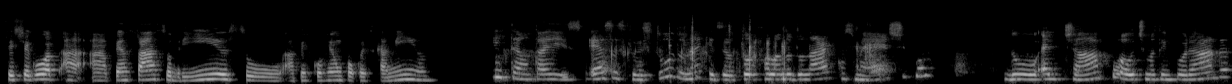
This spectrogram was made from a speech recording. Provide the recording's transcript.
você chegou a, a, pensar sobre isso, a percorrer um pouco esse caminho? Então, Thaís, essas que eu estudo, né? Quer dizer, eu estou falando do Narcos México, do El Chapo, a última temporada,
